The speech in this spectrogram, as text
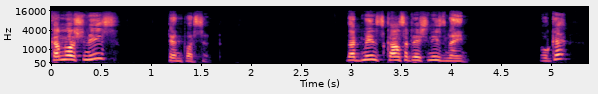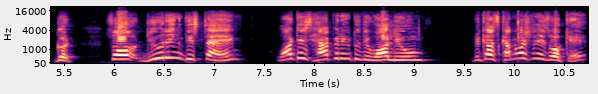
conversion is 10 percent. That means concentration is 9 okay good. So during this time what is happening to the volume because conversion is okay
